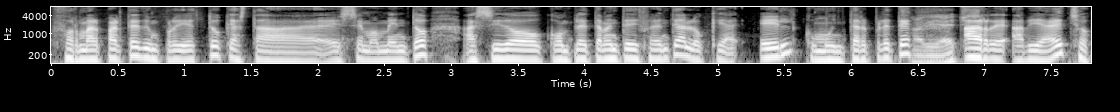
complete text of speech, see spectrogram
formar parte de un proyecto que hasta ese momento ha sido completamente diferente a lo que él como intérprete Había hecho. ha re- había hecho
